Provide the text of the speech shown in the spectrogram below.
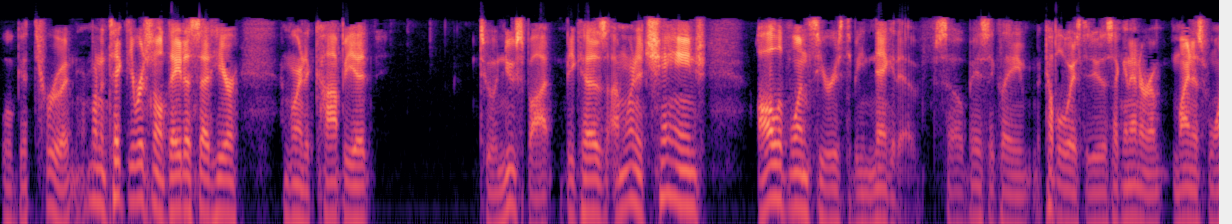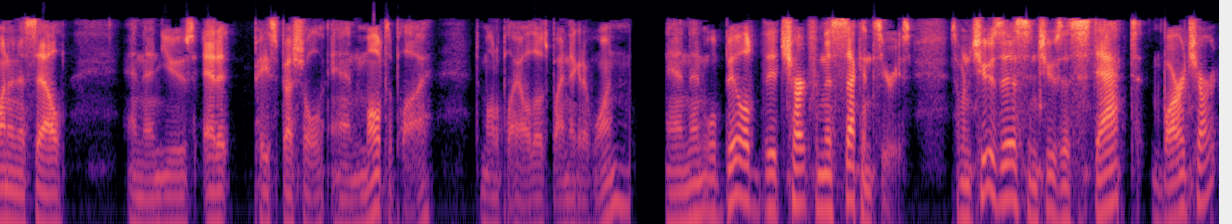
we'll get through it. I'm going to take the original data set here. I'm going to copy it to a new spot because I'm going to change all of one series to be negative. So basically, a couple of ways to do this. I can enter a minus 1 in a cell and then use edit paste special and multiply to multiply all those by negative 1. And then we'll build the chart from this second series. So I'm going to choose this and choose a stacked bar chart.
